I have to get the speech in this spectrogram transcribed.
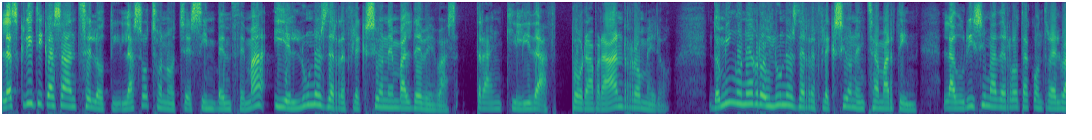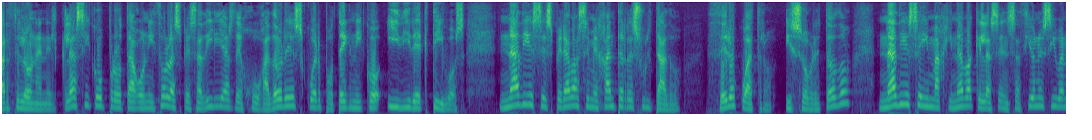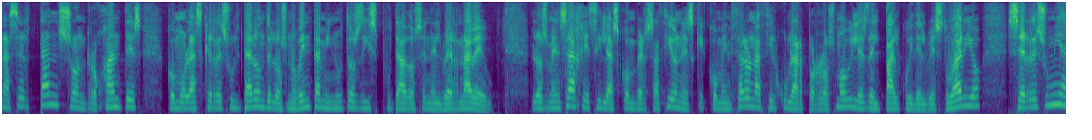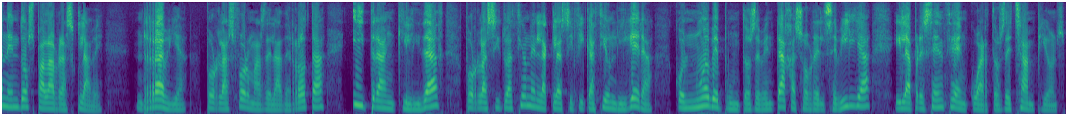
Las críticas a Ancelotti, las ocho noches sin Benzema y el lunes de reflexión en Valdebebas. Tranquilidad por Abraham Romero. Domingo negro y lunes de reflexión en Chamartín. La durísima derrota contra el Barcelona en el clásico protagonizó las pesadillas de jugadores, cuerpo técnico y directivos. Nadie se esperaba semejante resultado. 0-4 y sobre todo nadie se imaginaba que las sensaciones iban a ser tan sonrojantes como las que resultaron de los 90 minutos disputados en el Bernabéu. Los mensajes y las conversaciones que comenzaron a circular por los móviles del palco y del vestuario se resumían en dos palabras clave: rabia por las formas de la derrota y tranquilidad por la situación en la clasificación liguera, con nueve puntos de ventaja sobre el Sevilla y la presencia en cuartos de Champions.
